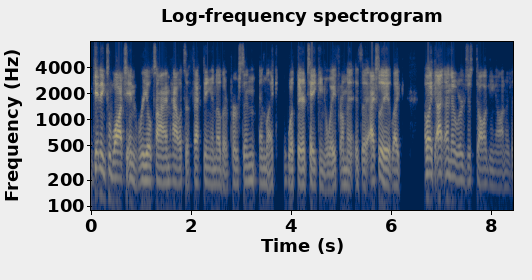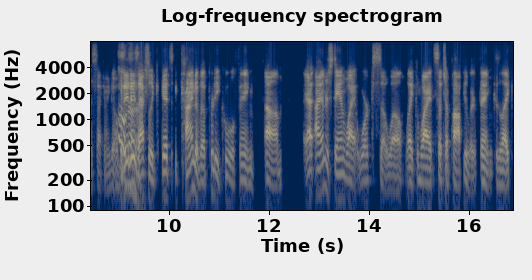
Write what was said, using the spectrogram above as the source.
getting to watch in real time how it's affecting another person and like what they're taking away from it is actually like like I, I know we are just dogging on it a second ago, but Oh, it no, is no. actually it's kind of a pretty cool thing. Um, I, I understand why it works so well, like why it's such a popular thing. Because like,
